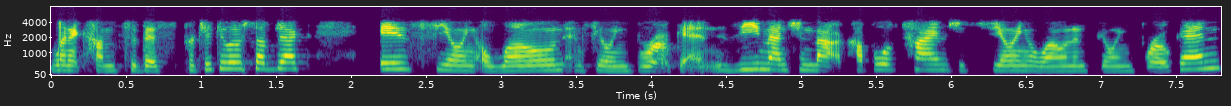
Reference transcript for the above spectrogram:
when it comes to this particular subject is feeling alone and feeling broken. Z mentioned that a couple of times, just feeling alone and feeling broken.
